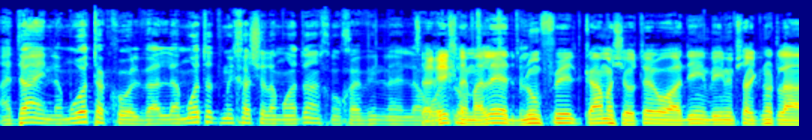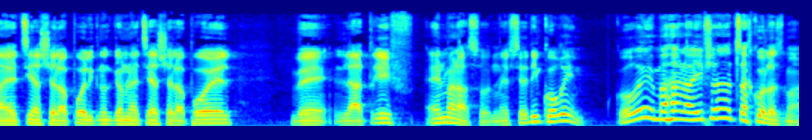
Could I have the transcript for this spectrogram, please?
עדיין, למרות הכל, ולמרות התמיכה של המועדון, אנחנו חייבים להראות צריך לו למלא קצת את. בלומפילד כמה שיותר אוהדים, ואם אפשר לקנות ליציע של הפועל, לקנות גם ליציע של הפועל, ולהטריף, אין מה לעשות, הפסדים קורים. קורים, הלאה, אי אפשר לנצח כל הזמן.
